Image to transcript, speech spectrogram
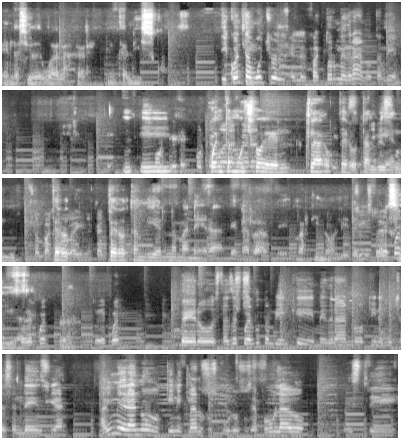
en la ciudad de Guadalajara, en Jalisco. Y cuenta mucho el, factor Medrano también. Y cuenta mucho él, claro, pero también, pero, pero también la manera de narrar de Martinoli. sí, estoy de acuerdo, estoy de acuerdo, estoy de acuerdo. Pero estás de acuerdo también que Medrano tiene mucha ascendencia. A mí Medrano tiene claros oscuros. O sea, por un lado, este,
